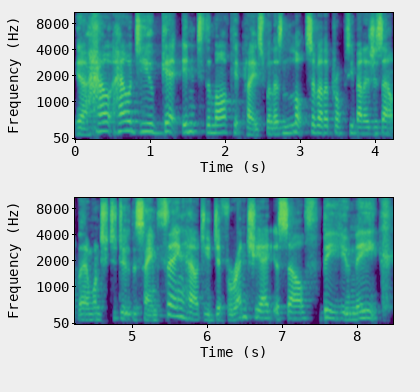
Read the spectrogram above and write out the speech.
Yeah, how how do you get into the marketplace when there's lots of other property managers out there wanting to do the same thing? How do you differentiate yourself, be unique?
